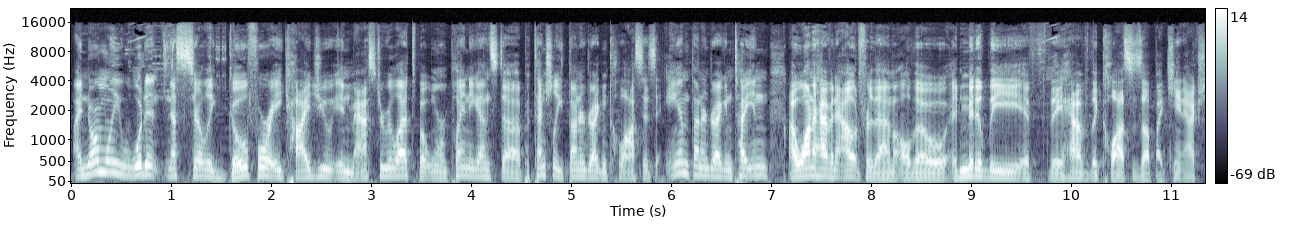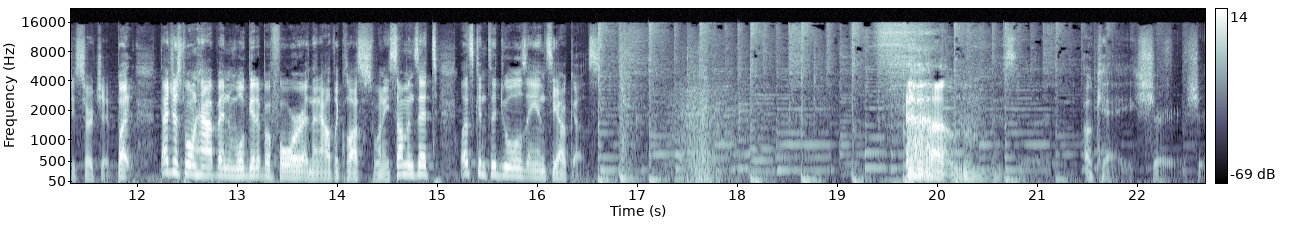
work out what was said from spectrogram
I normally wouldn't necessarily go for a Kaiju in Master Roulette, but when we're playing against uh, potentially Thunder Dragon Colossus and Thunder Dragon Titan, I want to have an out for them, although admittedly, if they have the Colossus up, I can't actually search it. But that just won't happen. We'll get it before and then out the Colossus when he summons it. Let's get into duels and see how it goes. okay, sure, sure.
